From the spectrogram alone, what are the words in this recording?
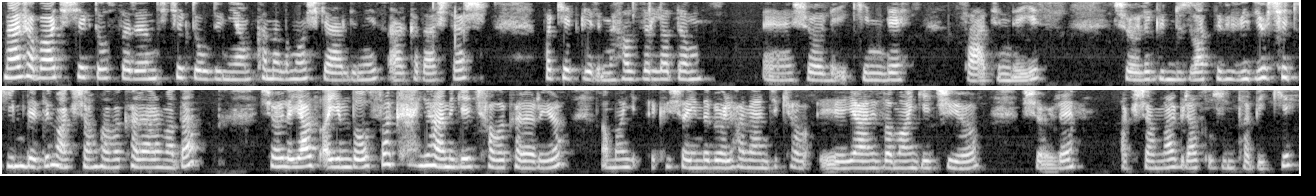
Merhaba çiçek dostlarım, çiçek dolu dünyam kanalıma hoş geldiniz arkadaşlar. Paketlerimi hazırladım. Ee, şöyle ikindi saatindeyiz. Şöyle gündüz vakti bir video çekeyim dedim akşam hava kararmadan. Şöyle yaz ayında olsak yani geç hava kararıyor. Ama kış ayında böyle hemencik hava- e, yani zaman geçiyor. Şöyle akşamlar biraz uzun tabii ki.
